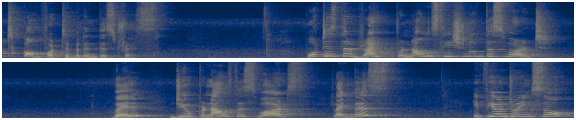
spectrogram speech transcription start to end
not comfortable in this dress. What is the right pronunciation of this word? Well, do you pronounce these words like this? If you are doing so,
